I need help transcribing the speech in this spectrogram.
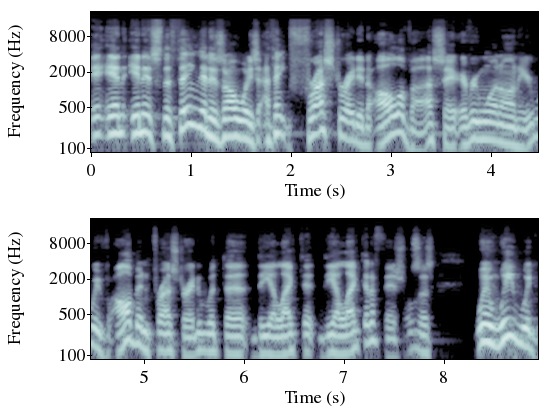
And, and it's the thing that has always, I think, frustrated all of us, everyone on here. We've all been frustrated with the the elected the elected officials is when we would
